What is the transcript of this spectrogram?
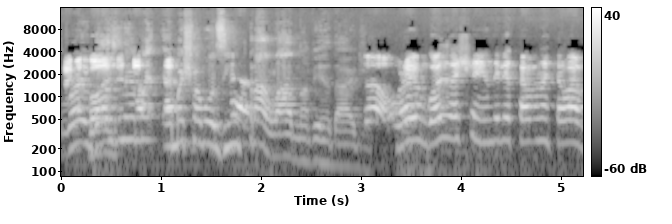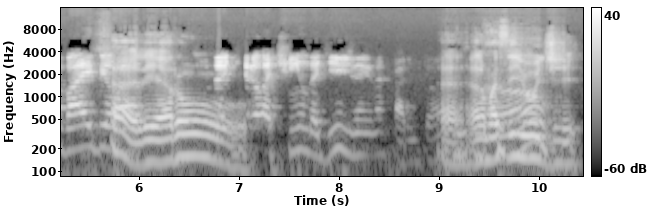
o Ryan Gosling Gosling é mais, é mais famosinho pra lá, na verdade. Não, o Ryan Gosling, acho que ainda ele tava naquela vibe lá É, ele era o. da estrela teen da Disney, né, cara? Então, É, era mais. Yuji.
